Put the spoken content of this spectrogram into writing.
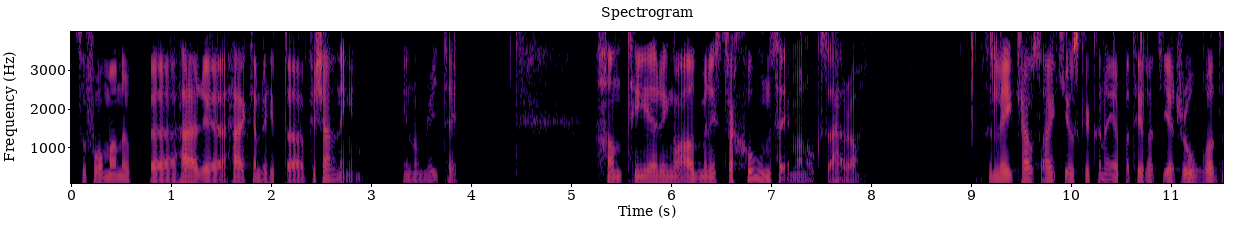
Så får man upp, eh, här, är, här kan du hitta försäljningen inom retail. Hantering och administration säger man också här då. Så Lakehouse IQ ska kunna hjälpa till att ge råd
